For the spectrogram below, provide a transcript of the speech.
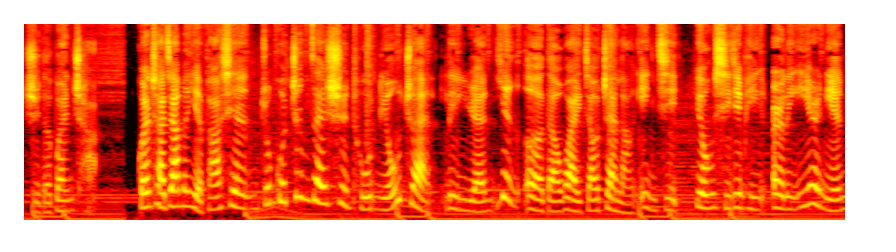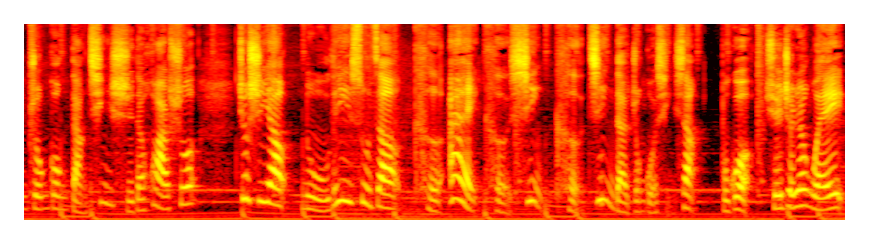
值得观察。观察家们也发现，中国正在试图扭转令人厌恶的外交战狼印记，用习近平2012年中共党庆时的话说。就是要努力塑造可爱、可信、可敬的中国形象。不过，学者认为，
